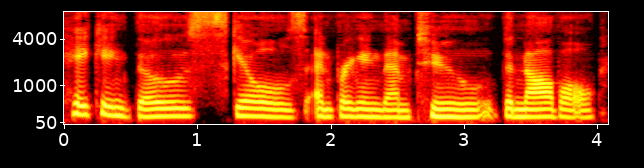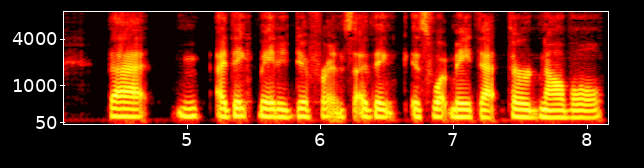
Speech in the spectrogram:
taking those skills and bringing them to the novel that I think made a difference. I think is what made that third novel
